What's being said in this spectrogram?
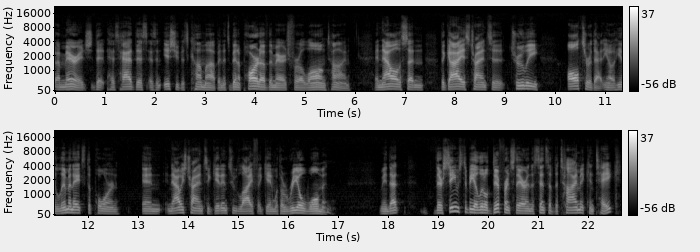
a marriage that has had this as an issue that's come up and it's been a part of the marriage for a long time and now all of a sudden the guy is trying to truly alter that you know he eliminates the porn and now he's trying to get into life again with a real woman i mean that there seems to be a little difference there in the sense of the time it can take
